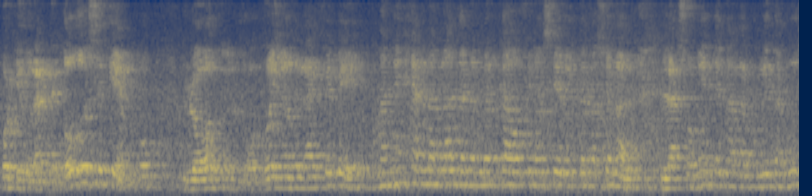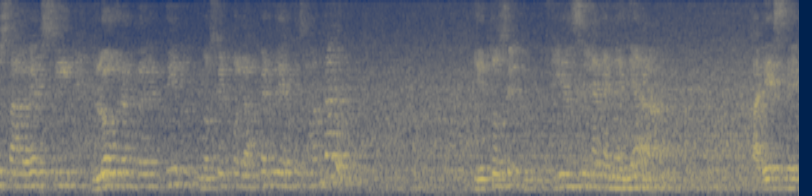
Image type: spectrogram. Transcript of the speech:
Porque durante todo ese tiempo los, dueños de la AFP manejan la plata en el mercado financiero internacional, la someten a la ruleta rusa a ver si logran revertir, ¿no sé, las pérdidas que se mandaron. Y entonces, fíjense la canallada, parece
